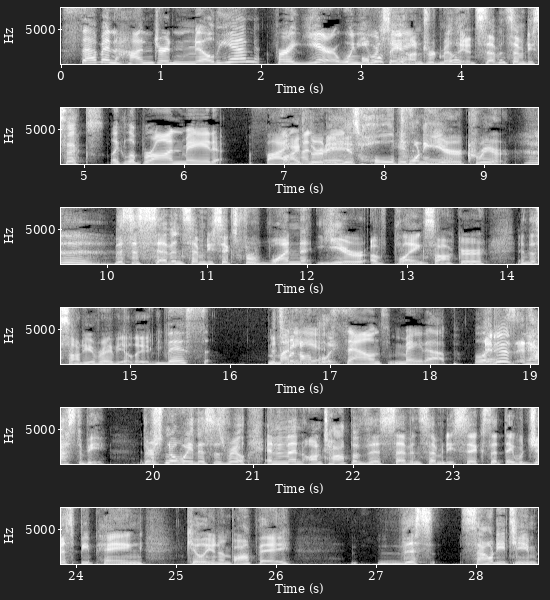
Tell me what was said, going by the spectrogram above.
700 million for a year when you Almost saying, 800 million, 776. Like LeBron made 500 530 his whole his 20 whole- year career. this is 776 for one year of playing soccer in the Saudi Arabia League. This It's money monopoly. sounds made up. Like, It is. It has to be. There's no way this is real. And then on top of this 776 that they would just be paying Kylian Mbappe, this Saudi team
